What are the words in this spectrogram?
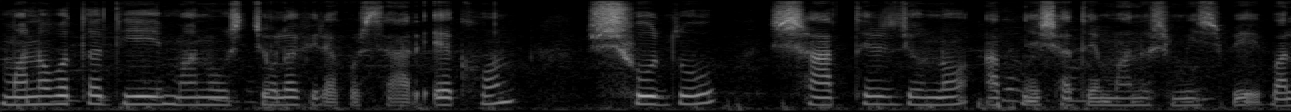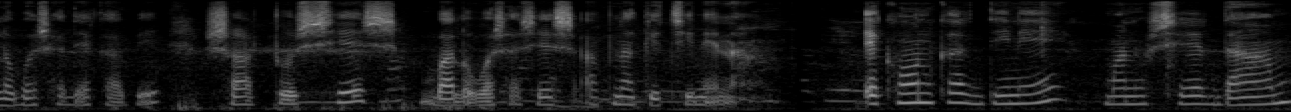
মানবতা দিয়ে মানুষ চলাফেরা করছে। আর এখন শুধু স্বার্থের জন্য আপনার সাথে মানুষ মিশবে, ভালোবাসা দেখাবে। স্বার্থ শেষ, ভালোবাসা শেষ আপনাকে চিনে না। এখনকার দিনে মানুষের দাম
